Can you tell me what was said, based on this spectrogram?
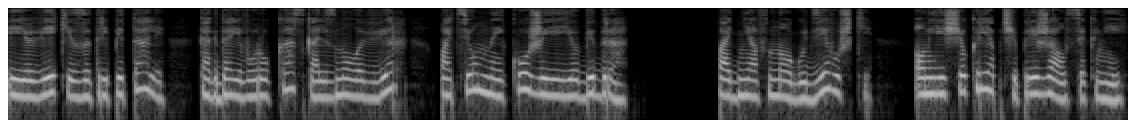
ее веки затрепетали, когда его рука скользнула вверх по темной коже ее бедра. Подняв ногу девушки, он еще крепче прижался к ней.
